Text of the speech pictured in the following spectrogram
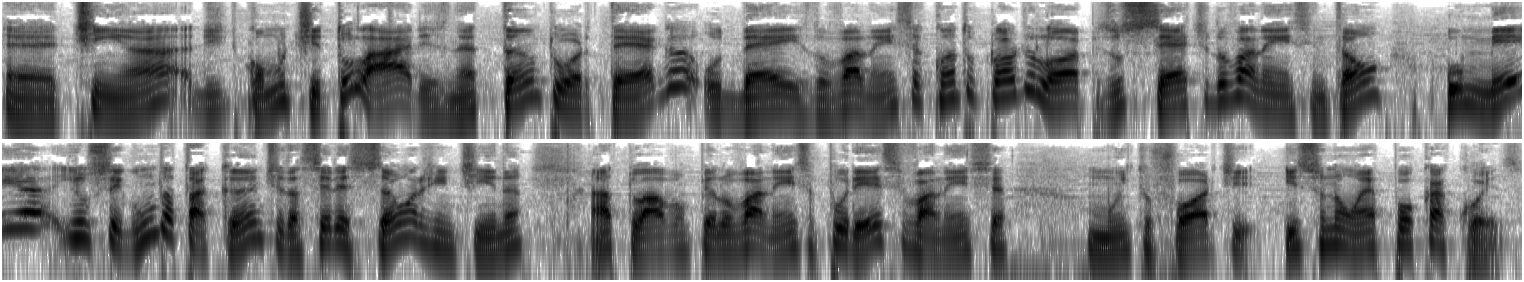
é, tinha de- como titulares, né? Tanto o Ortega, o 10 do Valência, quanto o Cláudio Lopes, o 7 do Valência. Então, o meia e o segundo atacante da seleção argentina atuavam pelo Valência, por esse Valência muito forte. Isso não é pouca coisa.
